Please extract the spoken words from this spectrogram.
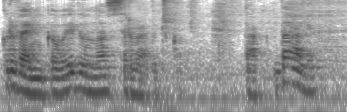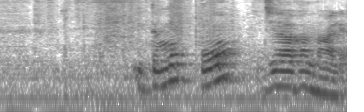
кривенька вийде у нас серветочка. Так, далі йдемо по діагоналі.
